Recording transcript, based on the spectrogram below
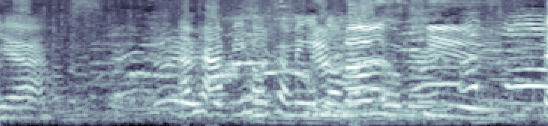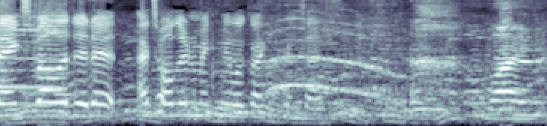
Yeah. I'm happy homecoming is You're almost both over. cute. Thanks, Bella did it. I told her to make me look like a princess. Why?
